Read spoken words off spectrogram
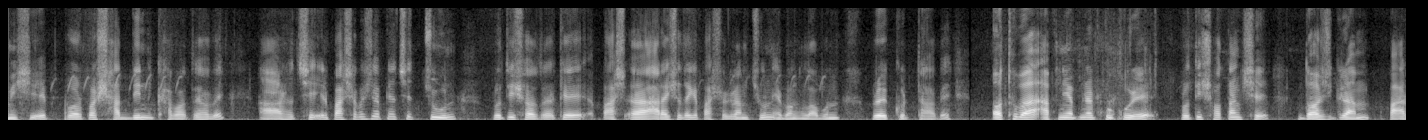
মিশিয়ে পরপর সাত দিন খাওয়াতে হবে। আর হচ্ছে এর পাশাপাশি আপনি হচ্ছে চুন প্রতি শতকে পাঁচ আড়াইশো থেকে পাঁচশো গ্রাম চুন এবং লবণ প্রয়োগ করতে হবে। অথবা আপনি আপনার পুকুরে প্রতি শতাংশে দশ গ্রাম পার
